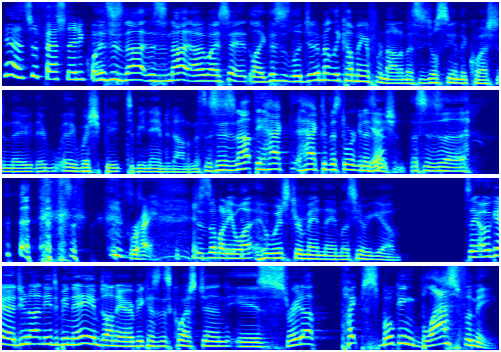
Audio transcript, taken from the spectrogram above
yeah, it's a fascinating question. this is not. This is not. I, I say like this is legitimately coming in from Anonymous, as you'll see in the question. They they, they wish be, to be named Anonymous. This is not the hack, hacktivist organization. This is uh, right. just somebody who, who wished to remain nameless. Here we go. Say, okay, I do not need to be named on air because this question is straight up pipe smoking blasphemy.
